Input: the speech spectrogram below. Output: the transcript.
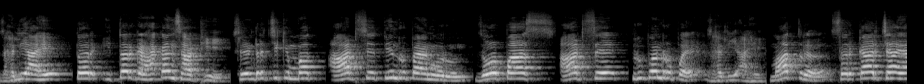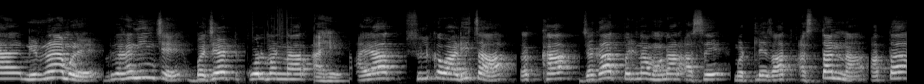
झाली आहे. तर इतर इतर ग्राहकांसाठी सिलेंडरची किंमत आठशे तीन रुपयांवरून जवळपास आठशे त्रेपन्न रुपये झाली आहे. मात्र सरकारच्या या निर्णयामुळे गृहिणींचे बजेट कोलमडणार आहे. आयात शुल्क वाढीचा अख्खा जगात परिणाम होणार असे म्हटले जात असताना आता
